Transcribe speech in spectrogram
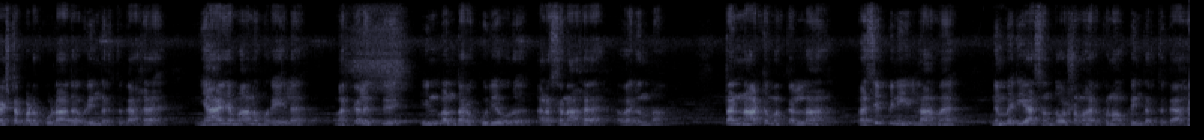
கஷ்டப்படக்கூடாது அப்படிங்கிறதுக்காக நியாயமான முறையில் மக்களுக்கு இன்பம் தரக்கூடிய ஒரு அரசனாக அவர் இருந்தான். தன் நாட்டு மக்கள்லாம் பசிப்பினி இல்லாமல் நிம்மதியாக சந்தோஷமாக இருக்கணும் அப்படிங்கிறதுக்காக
